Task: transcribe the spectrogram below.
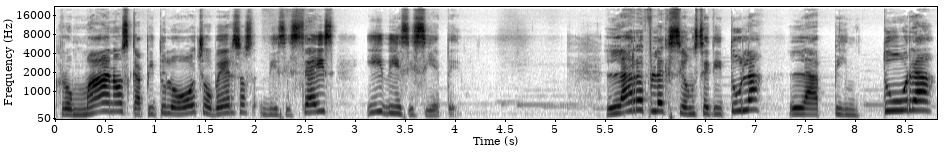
Romanos capítulo 8 versos 16 y 17. La reflexión se titula La pintura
